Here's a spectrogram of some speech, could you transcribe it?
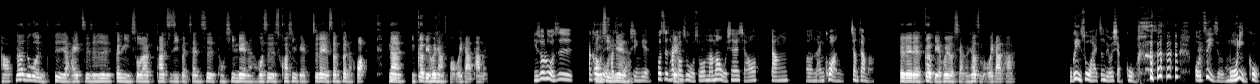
好，那如果你自己的孩子就是跟你说他他自己本身是同性恋啊，或是跨性别之类的身份的话，那你个别会想怎么回答他们？你说如果是他告诉我他是同性恋，或是他告诉我说：“妈妈，我现在想要当呃男跨女，像这样吗？”对对对，个别会有想要怎么回答他。我跟你说，我还真的有想过，我自己就模拟过。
